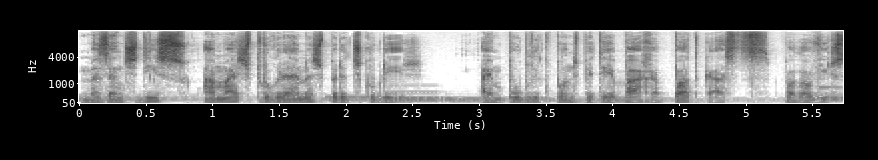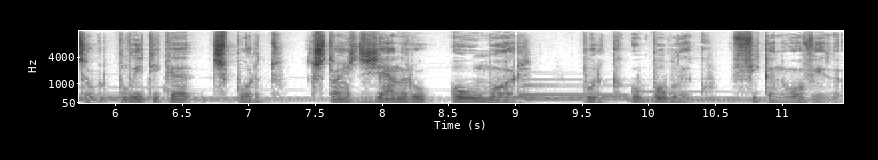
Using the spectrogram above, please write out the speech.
Mas antes disso, há mais programas para descobrir. Em público.pt barra podcasts pode ouvir sobre política, desporto, questões de género ou humor, porque o público fica no ouvido.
